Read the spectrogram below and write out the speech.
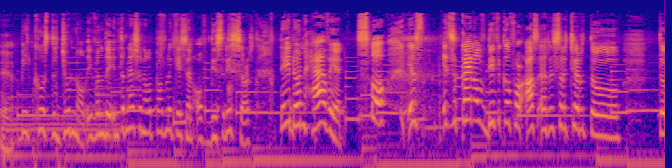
Yeah. Because the journal, even the international publication of this research, they don't have it. So it's it's kind of difficult for us a researcher to to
